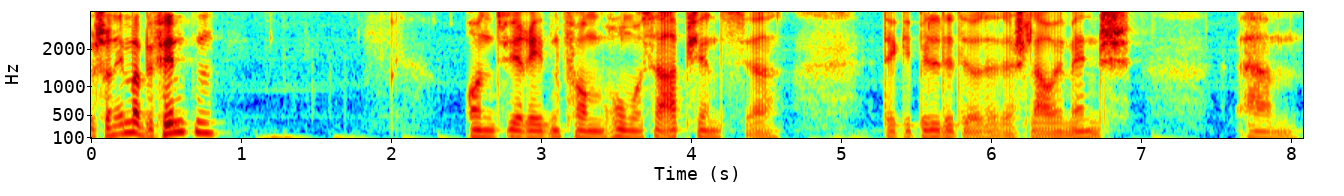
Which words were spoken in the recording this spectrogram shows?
schon immer befinden. Und wir reden vom Homo sapiens, ja, der gebildete oder der schlaue Mensch. Ähm,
